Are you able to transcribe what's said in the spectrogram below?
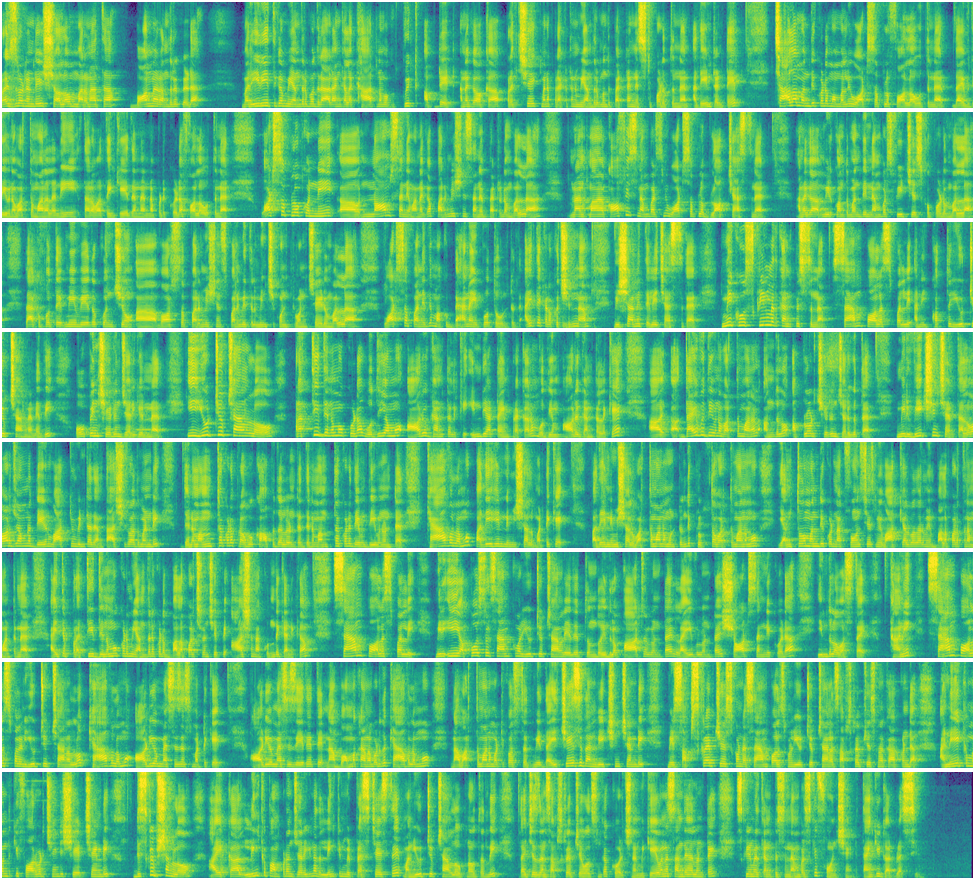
ప్రైజ్లో అండి షలో మరణాత బాగున్నారు అందరూ కూడా. మరి ఈ రీతిగా మీ అందరి ముందు రావడానికి గల కారణం ఒక క్విక్ అప్డేట్ అనగా ఒక ప్రత్యేకమైన ప్రకటన మీ అందరి ముందు పెట్టడానికి ఇష్టపడుతున్నాను. అదేంటంటే చాలామంది కూడా మమ్మల్ని వాట్సాప్లో ఫాలో అవుతున్నారు. దైవ దీవెన వర్తమానాలని తర్వాత ఇంకేదైనా అన్నప్పటికి కూడా ఫాలో అవుతున్నారు. వాట్సాప్లో కొన్ని నామ్స్ అనేవి అనగా పర్మిషన్స్ అనేవి పెట్టడం వల్ల నా- మా యొక్క ఆఫీస్ నెంబర్స్ని వాట్సాప్లో బ్లాక్ చేస్తున్నారు. అనగా మీరు కొంతమంది నెంబర్స్ ఫీడ్ చేసుకోకపోవడం వల్ల లేకపోతే మేము ఏదో కొంచెం ఆ వాట్సాప్ పర్మిషన్స్ పరిమితులు మించి కొంచెం చేయడం వల్ల వాట్సాప్ అనేది మాకు బ్యాన్ అయిపోతూ ఉంటుంది. అయితే ఇక్కడ ఒక చిన్న విషయాన్ని తెలియచేస్తున్నారు. మీకు స్క్రీన్ మీద కనిపిస్తున్న శామ్ పాలస్పల్లి అని కొత్త యూట్యూబ్ ఛానల్ అనేది ఓపెన్ చేయడం జరిగి ఉన్నారు. ఈ యూట్యూబ్ ఛానల్లో ప్రతి దినము కూడా ఉదయము ఆరు గంటలకి ఇండియా టైం ప్రకారం ఉదయం ఆరు గంటలకే దైవ దీవెన వర్తమానాలు అందులో అప్లోడ్ చేయడం జరుగుతాయి. మీరు వీక్షించారు. తెల్లవారుజామున దేవుని వాక్యం వింటే అది ఎంత ఆశీర్వాదం అండి దినమంతా కూడా ప్రభు కాపుదలు ఉంటుంది దినమంతా కూడా దేవుని దీవెన ఉంటుంది కేవలము పదిహేను నిమిషాలు మట్టుకే పదిహేను నిమిషాలు వర్తమానం ఉంటుంది క్లుప్త వర్తమానము. ఎంతోమంది కూడా నాకు ఫోన్స్ చేసి మీ వాక్యాల ద్వారా మేము బలపడుతున్నాం అంటున్నారు. అయితే ప్రతి దినము కూడా మీ అందరిని కూడా బలపరచడం చెప్పి ఆశ నాకు ఉంది కనుక శామ్ పాలస్పల్లి మీరు ఈ apostle Sam Kumar YouTube channel ఏదైతే ఉందో ఇందులో పాటలు ఉంటాయి లైవ్లు ఉంటాయి షార్ట్స్ అన్నీ కూడా ఇందులో వస్తాయి. కానీ శామ్ పాలస్పల్లి యూట్యూబ్ ఛానల్లో కేవలము ఆడియో మెసేజెస్ మట్టుకే. ఆడియో మెసేజ్ ఏదైతే నా బొమ్మ కనబడదో కేవలము నా వర్తమానం మట్టుకు వస్తుంది. మీరు దయచేసి దాన్ని వీక్షించండి. మీరు సబ్స్క్రైబ్ చేసుకోండి. ఆ Sam Palaspal YouTube channel subscribe చేసుకున్న కాకుండా అనేక మందికి ఫార్వర్డ్ చేయండి షేర్ చేయండి. డిస్క్రిప్షన్లో ఆ యొక్క లింక్ పంపడం జరిగింది. అది లింక్ని మీరు ప్రెస్ చేస్తే మన యూట్యూబ్ ఛానల్ ఓపెన్ అవుతుంది. దయచేసి దాన్ని సబ్స్క్రైబ్ చేయవలసిందిగా కోరుచున్నాను. మీకు ఏమైనా సందేహాలు ఉంటే స్క్రీన్ మీద కనిపిస్తున్న నెంబర్స్కి ఫోన్ చేయండి. Thank you. God bless you.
